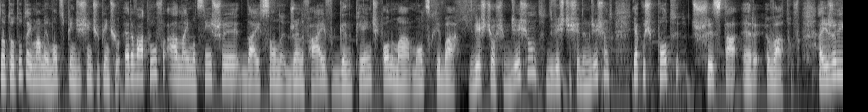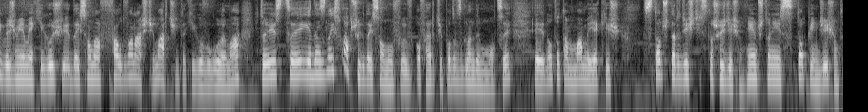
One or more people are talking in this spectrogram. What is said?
no to tutaj mamy moc 55 erwatów, a najmocniejszy Dyson Gen 5, Gen 5, on ma moc chyba 280, 270, jakoś pod 300 R watów. A jeżeli weźmiemy jakiegoś Dysona V12, Marcin takiego w ogóle ma, to jest e, jeden z najsłabszych Dysonów w ofercie pod względem mocy, e, no to tam mamy jakieś 140-160. Nie wiem, czy to nie jest 150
